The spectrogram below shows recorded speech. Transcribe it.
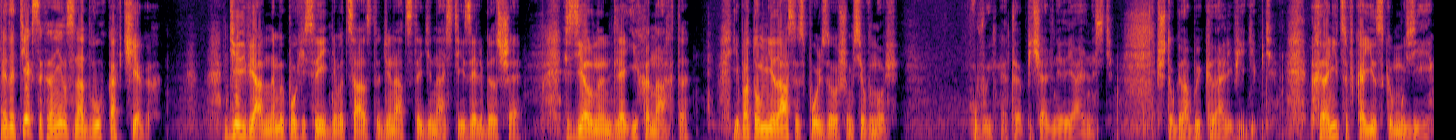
Этот текст сохранился на двух ковчегах. Деревянном эпохи Среднего Царства XII династии из Эльберше, сделанным для Иханахта, и потом не раз использовавшимся вновь. Увы, это печальная реальность, что гробы крали в Египте. Хранится в Каирском музее.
